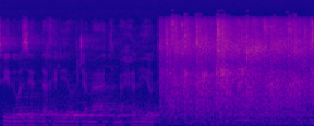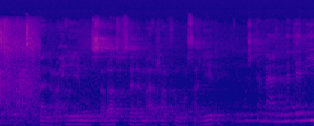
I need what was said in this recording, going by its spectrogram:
السيد وزير الداخلية والجماعات المحلية الرحمن الرحيم والصلاة والسلام على أشرف المرسلين. المجتمع المدني.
